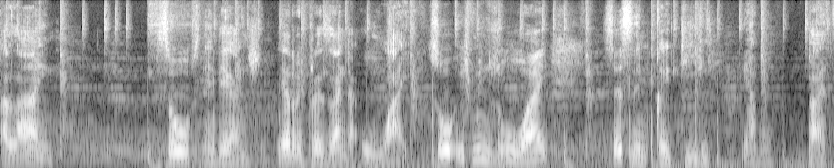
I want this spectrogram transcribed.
Align. So sinento kanje erepresenta u-y so which means u-y sesimqedile yabo but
